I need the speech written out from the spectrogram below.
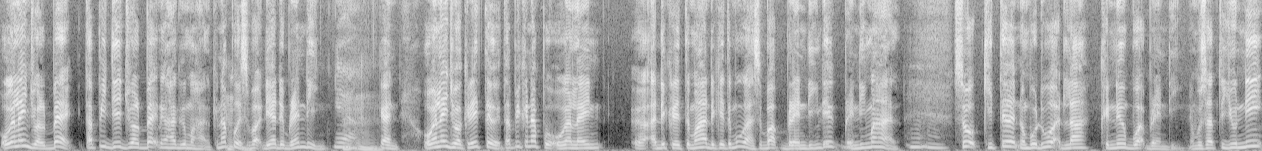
Orang lain jual beg tapi dia jual beg dengan harga mahal. Kenapa? Sebab dia ada branding. Mm-mm. Kan? Orang lain jual kereta tapi kenapa orang lain uh, ada kereta mahal, ada kereta murah sebab branding dia branding mahal. Mm-mm. So kita nombor dua adalah kena buat branding. Nombor satu unik,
